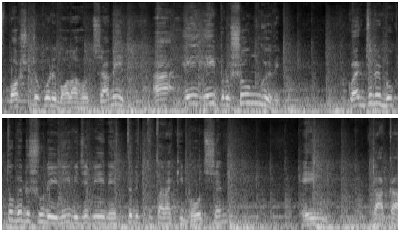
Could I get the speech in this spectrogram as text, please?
স্পষ্ট করে বলা হচ্ছে। আমি এই এই প্রসঙ্গেরই কয়েকজনের বক্তব্যের শুনিয়ে নিই, বিজেপি নেতৃত্ব তারা কি বলছেন? এই টাকা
